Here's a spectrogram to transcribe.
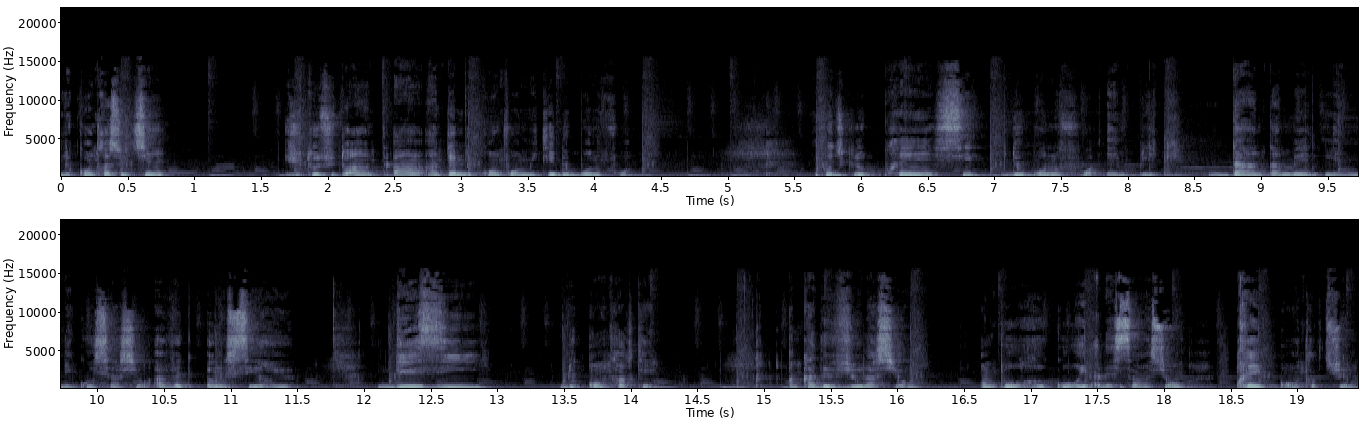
le contrat se tient, surtout, surtout en, en termes de conformité, de bonne foi. Il faut dire que le principe de bonne foi implique d'entamer les négociations avec un sérieux désir de contracter. En cas de violation, on peut recourir à des sanctions pré-contractuelles.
